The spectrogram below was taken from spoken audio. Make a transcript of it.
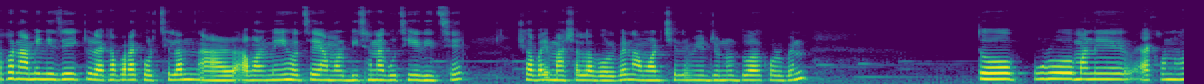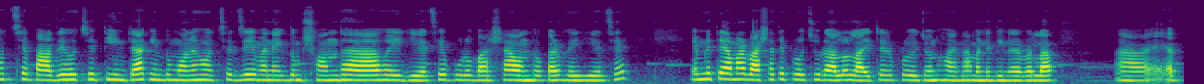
এখন আমি নিজে একটু লেখাপড়া করছিলাম আর আমার মেয়ে হচ্ছে আমার বিছানা গুছিয়ে দিচ্ছে। সবাই মাসাল্লাহ বলবেন, আমার ছেলে মেয়ের জন্য দোয়া করবেন। তো পুরো মানে এখন হচ্ছে বাজে হচ্ছে তিনটা, কিন্তু মনে হচ্ছে যে মানে একদম সন্ধ্যা হয়ে গিয়েছে, পুরো বাসা অন্ধকার হয়ে গিয়েছে। এমনিতে আমার বাসাতে প্রচুর আলো, লাইটের প্রয়োজন হয় না মানে দিনের বেলা এত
